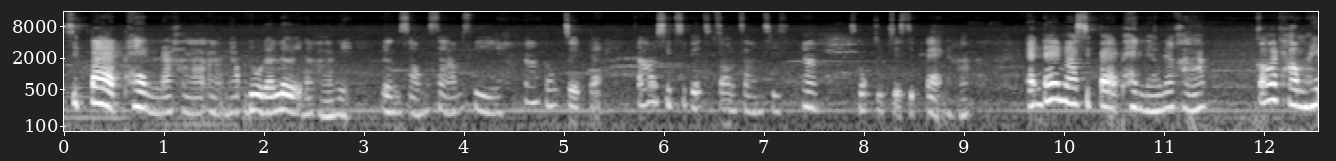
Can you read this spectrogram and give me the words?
18 แผ่นนะคะอ่านับดูได้เลยนะคะเนี่ยหนึ่งสองสามสี่ห้าหกเจ็ดแปดเก้าสิบสิบเอ็ดสิบสองสามสี่สิบห้าสิบหกสิบเจ็ดสิบแปดนะคะ แอดได้มา 18 แผ่นแล้วนะคะ ก็ทำให้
